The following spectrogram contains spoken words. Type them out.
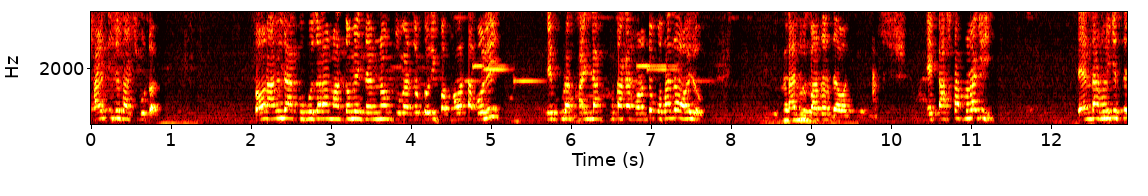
সাড়ে তিনশো চারশো ফুট হয়। আমি যা উপজেলার মাধ্যমে যেমন যোগাযোগ করি, কথাবার্তা বলি, এই পুরো ষাট লাখ টাকার বরাদ্দ কোথায় দেওয়া হইল? গাজীপুর বাজার দেওয়া হয়েছে। এই কাজটা আপনারা কি? টেন্ডার হয়ে গেছে।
